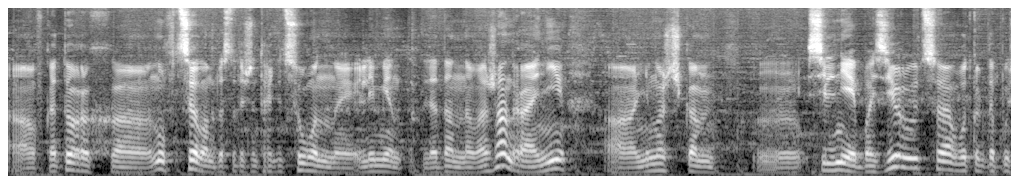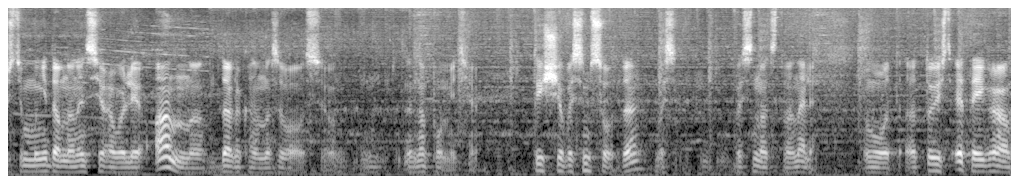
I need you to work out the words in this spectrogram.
а, в которых, а, ну, в целом достаточно традиционные элементы для данного жанра, они немножечко сильнее базируются. Вот как, допустим, мы недавно анонсировали Анна, да, как она называлась, напомните. 1800, да? 18 ноля. Вот. А, то есть эта игра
